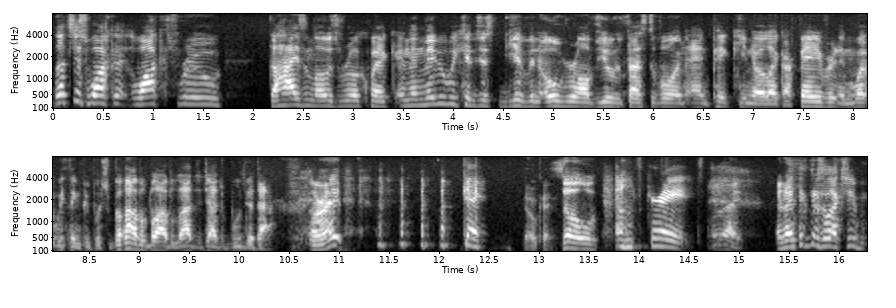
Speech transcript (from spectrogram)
let's just walk walk through the highs and lows real quick, and then maybe we can just give an overall view of the festival and, and pick, you know, like our favorite and what we think people should blah blah blah blah da da da da. da. All right. okay. Okay. So sounds great. All right, and I think there's actually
